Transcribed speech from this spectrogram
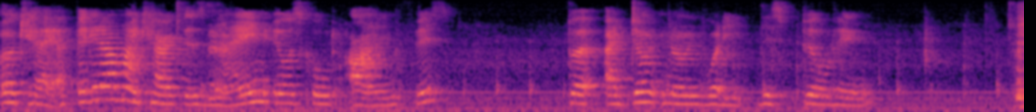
Okay, I figured out my character's name. It was called Iron Fist. But I don't know what he, this building is.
